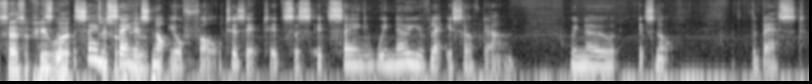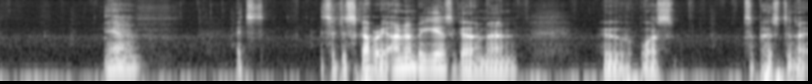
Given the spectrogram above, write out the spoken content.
says a few It's words. not the same as saying few- it's not your fault, is it? It's a it's saying we know you've let yourself down. We know it's not the best. Yeah. It's it's a discovery. I remember years ago a man who was supposed to know,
